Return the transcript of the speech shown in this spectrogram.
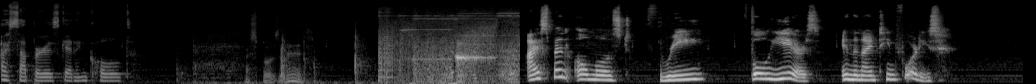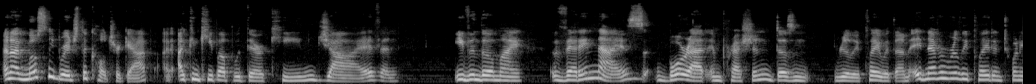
Our supper is getting cold. I suppose it is. I spent almost three full years in the 1940s. And I've mostly bridged the culture gap. I, I can keep up with their keen jive and even though my very nice Borat impression doesn't really play with them, it never really played in 20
